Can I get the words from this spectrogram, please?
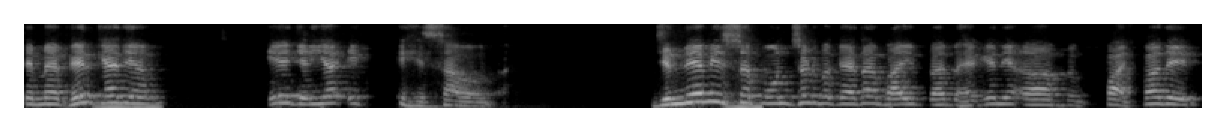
ਤੇ ਮੈਂ ਫਿਰ ਕਹਿ ਦਿਆਂ, ਇਹ ਜਿਹੜੀ ਆ, ਇੱਕ ਹਿੱਸਾ ਵਾ ਉਹਦਾ। ਜਿੰਨੇ ਵੀ ਸਪਾਂਸਰਡ ਬਕਾਇਦਾ ਬਾਈ ਹੈਗੇ ਨੇ ਭਾਜਪਾ ਦੇ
